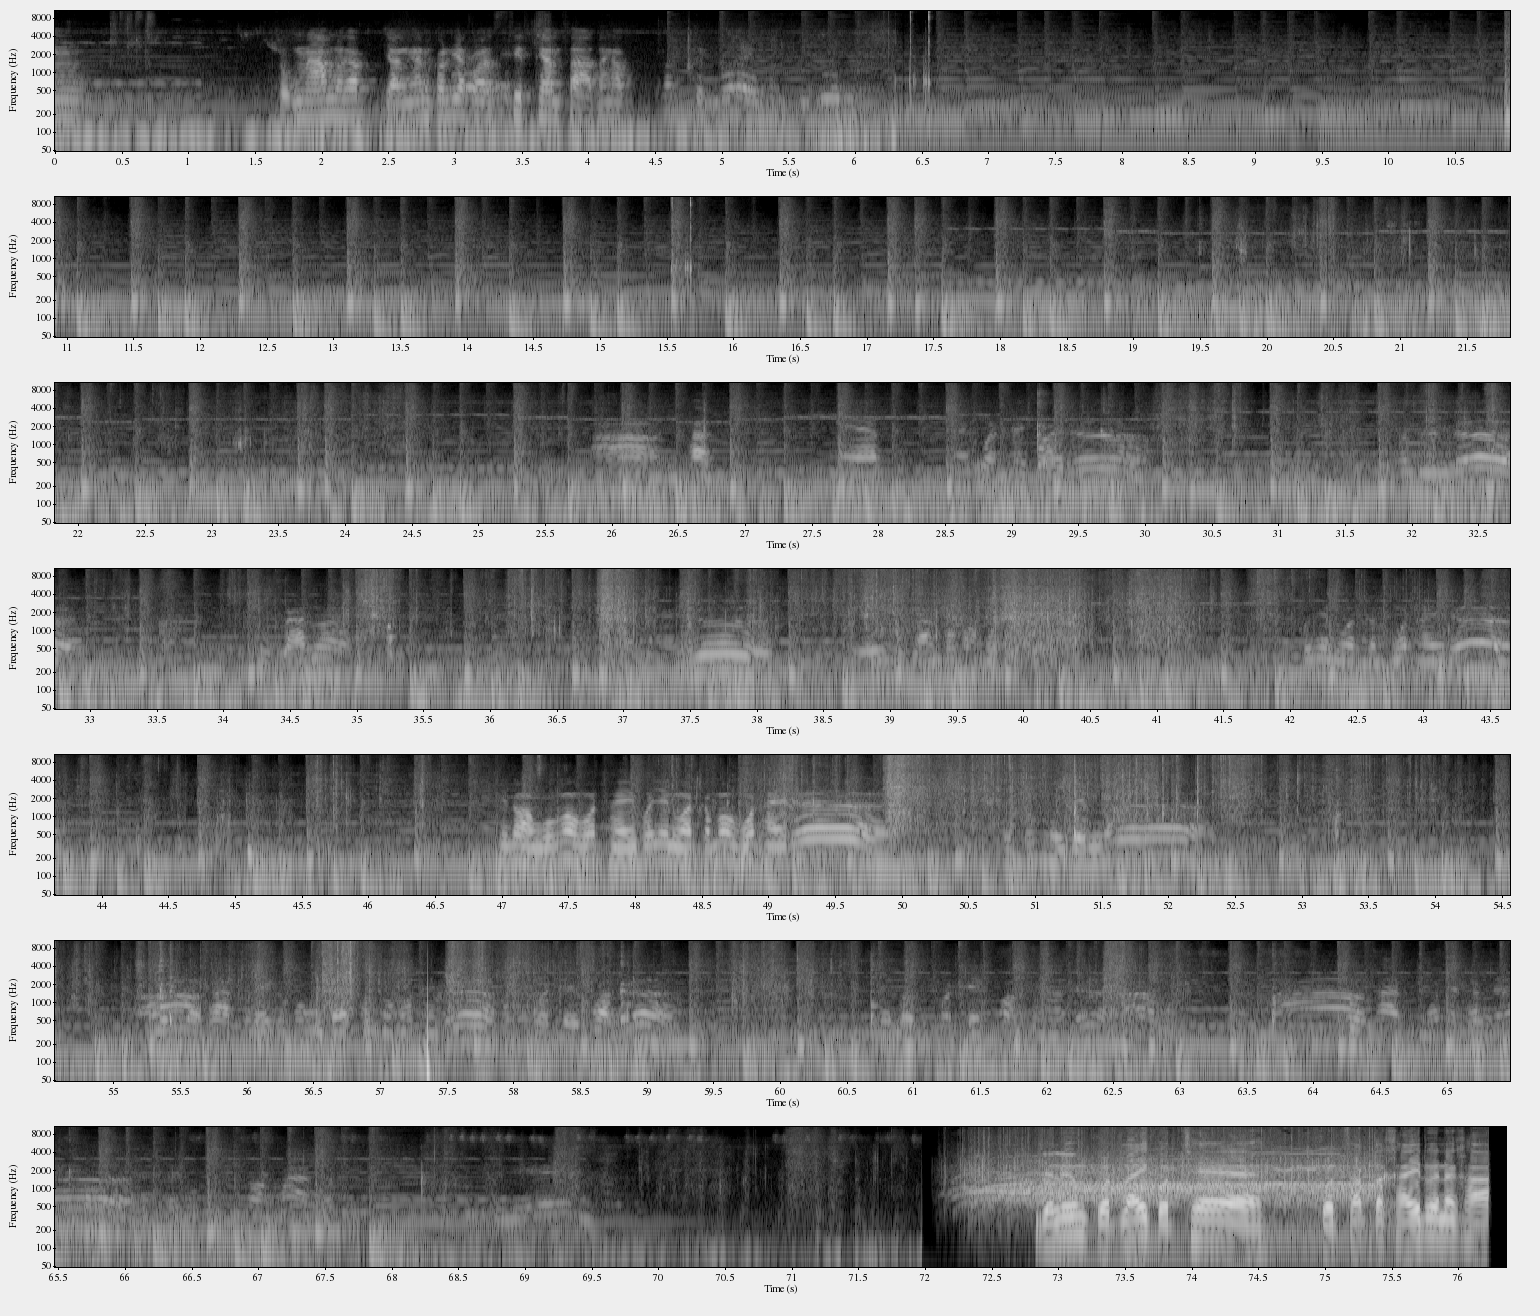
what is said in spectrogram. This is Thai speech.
สูงน้ำนะครับ อย่างนั้นก็เรียกว่าทิศแทนศาสตร์นะครับขึ้นบ่ได้ขึ้นยืาวดีท่านแม่แม่อ้วนแม่จอยเด้อคนอื่นเด้อลูกหลานว่าไงเด้อเอ้ยลูกหลานพ่อมาหมดเพื่อนหนวดกันหมดให้เด้อพี่น้องผมว่าหดให้พ่อใหญ่หนวดกับว่าหดให้เด้อไปทุกมื้อเย็นเด้อ อคนหัวใจกว้างเด้อไม่หลดคนใจกว้างขนาดเด้ออ้าวอ้าวถ้าหัวใจกว้างเด้อไปรู้พี่น้องมากคนเย็นอย่าลืมกดไลค์ กดแชร์ กดซับสไครต์ด้วยนะครับ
